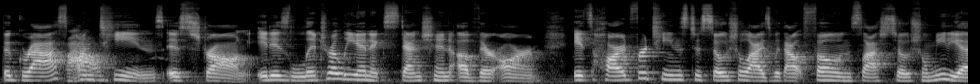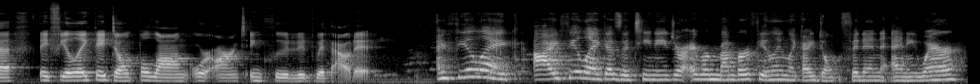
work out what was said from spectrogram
The grasp Wow. on teens is strong. It is literally an extension of their arm. It's hard for teens to socialize without phones slash social media. They feel like they don't belong or aren't included without it. I feel like I feel like as a teenager, I remember feeling like I don't fit in anywhere.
